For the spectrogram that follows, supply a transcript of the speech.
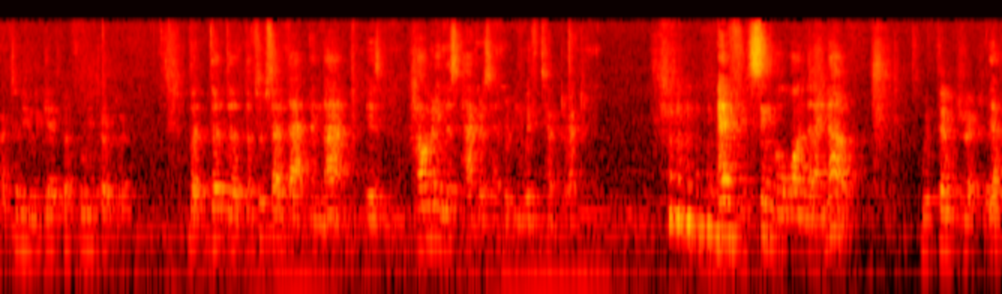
until you get a full interpreter. But the, the, the flip side of that and that is how many Lisp hackers have written with temp directory? Every single one that I know. With temp directory, Yeah.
